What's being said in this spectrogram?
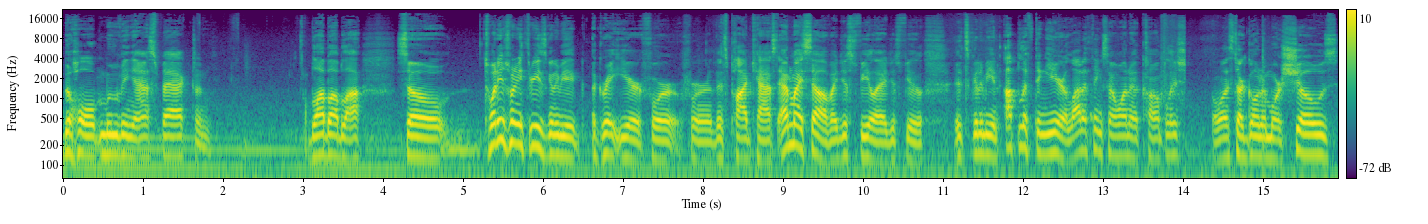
the whole moving aspect and blah blah blah. So 2023 is going to be a, great year for for this podcast and myself. I just feel it. I just feel it's going to be an uplifting year. A lot of things I want to accomplish. I want to start going to more shows.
